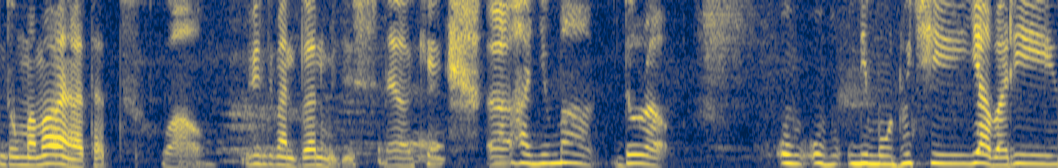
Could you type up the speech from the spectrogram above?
Ndi umumama w'abana batatu. Wow. Ibindi imana iduhana umugisha. Okay. Uh, hanyuma Dora ni muntu ki? Yaba ari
